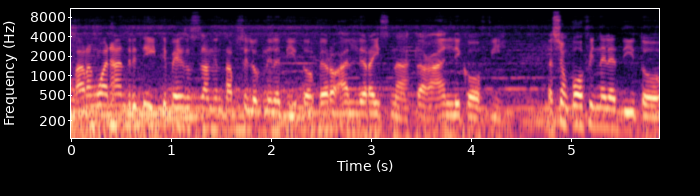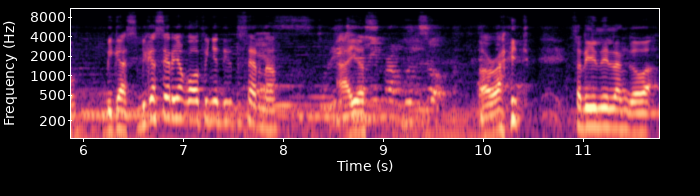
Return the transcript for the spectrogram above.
Parang 180 pesos lang yung top silog nila dito pero only rice na tsaka only coffee. Tapos yung coffee nila dito, bigas. Bigas sir yung coffee nyo dito sir no? Ayos. from Bunso. Alright. Sarili lang gawa.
